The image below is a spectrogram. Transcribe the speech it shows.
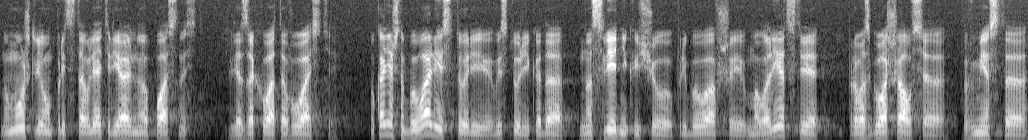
но может ли он представлять реальную опасность для захвата власти? Ну, конечно, бывали истории в истории, когда наследник, еще пребывавший в малолетстве, провозглашался вместо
